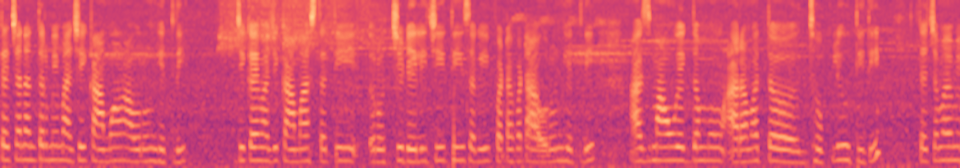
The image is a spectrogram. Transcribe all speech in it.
त्याच्यानंतर मी माझी कामं आवरून घेतली. जी काही माझी कामं असतात ती रोजची डेलीची ती सगळी फटाफट आवरून घेतली. आज माऊ एकदम आरामात झोपली होती ती. त्याच्यामुळे मी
